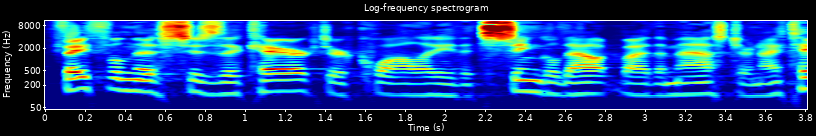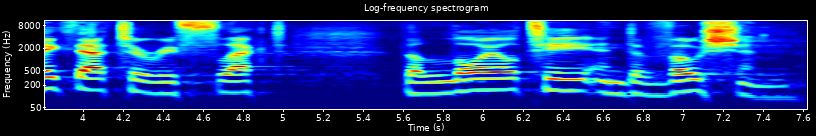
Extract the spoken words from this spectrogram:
Faithfulness is the character quality that's singled out by the Master, and I take that to reflect the loyalty and devotion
